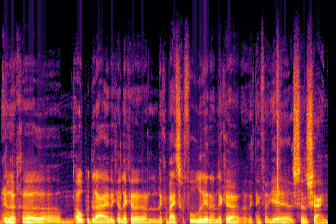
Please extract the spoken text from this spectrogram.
heel erg eh, open draaien, weet je, lekker, lekker wijds gevoel erin en lekker, dat ik denk van yeah, sunshine.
